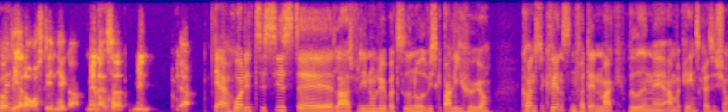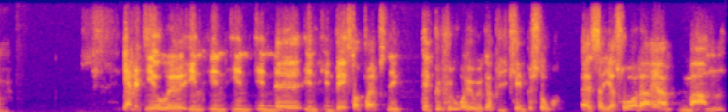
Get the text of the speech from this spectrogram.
Og Men- det er der også den her gang. Men altså, men, ja. Ja, hurtigt til sidst, øh, Lars, fordi nu løber tiden ud. Vi skal bare lige høre konsekvensen for Danmark ved en øh, amerikansk recession. Jamen, det er jo øh, en, en, en, en, øh, en, en vækstopbremsning. Den behøver jo ikke at blive kæmpestor. Altså, jeg tror, der er mange,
